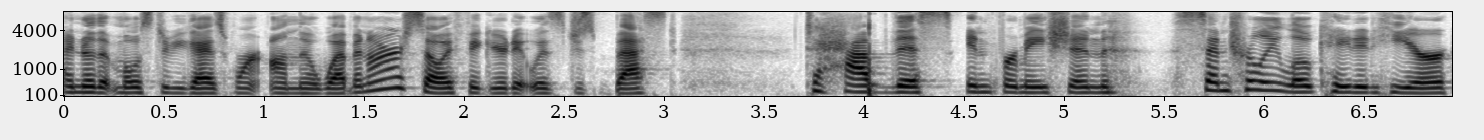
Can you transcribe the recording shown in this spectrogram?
I know that most of you guys weren't on the webinar, so I figured it was just best to have this information centrally located here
